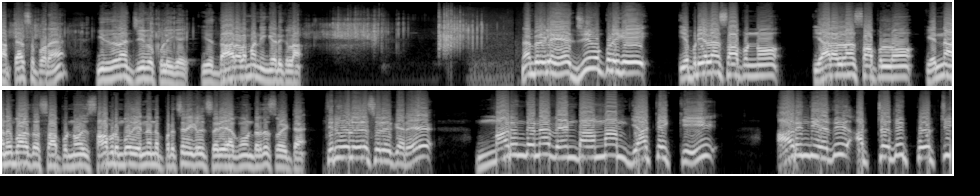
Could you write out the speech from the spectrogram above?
நான் பேச போறேன். இதுதான் ஜீவ குளிகை இது தாராளமா நீங்க எடுக்கலாம். நண்பர்களே ஜீவ குளிகை எப்படியெல்லாம் சாப்பிடணும் யாரெல்லாம் சாப்பிடணும் என்ன அனுபவத்தை சாப்பிடணும் சாப்பிடும்போது என்னென்ன பிரச்சனைகள் சரியாகும்ன்றத சொல்லிட்டேன். திருவள்ளுவர் சொல்லியிருக்காரு மருந்தென வேண்டாமாம் யாக்கைக்கு அருந்தியது அற்றது போற்றி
